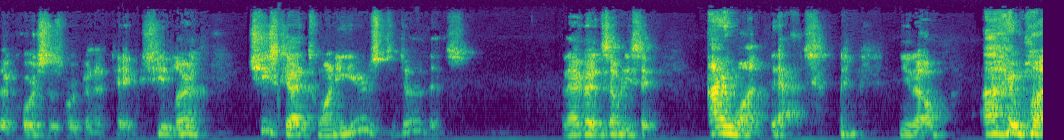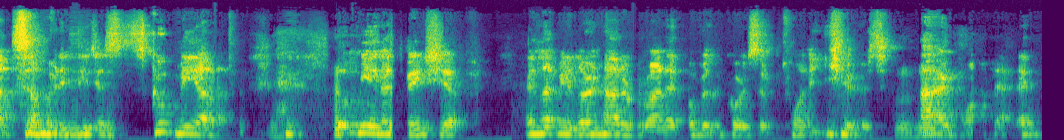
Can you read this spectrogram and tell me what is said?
the courses we're going to take. She learned, she's got 20 years to do this. And I've had somebody say, I want that. you know, I want somebody to just scoop me up, put me in a spaceship, and let me learn how to run it over the course of 20 years. Mm-hmm. I want that. And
